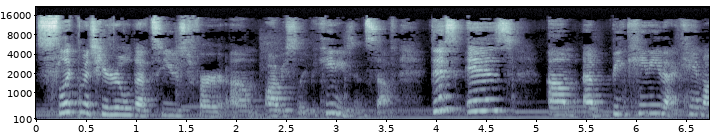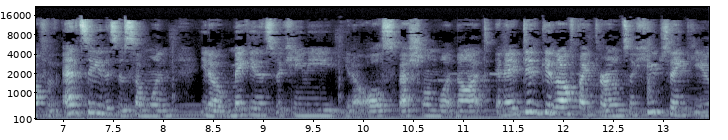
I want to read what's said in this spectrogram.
slick material that's used for um, obviously bikinis and stuff. This is um, a bikini that came off of Etsy. This is someone, you know, making this bikini, you know, all special and whatnot. And I did get it off my throne, so huge thank you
